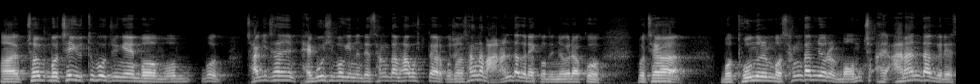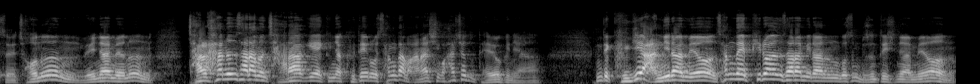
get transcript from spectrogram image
아, 저, 뭐, 제 유튜버 중에 뭐, 뭐, 뭐, 자기 자신 150억 있는데 상담하고 싶다 그랬고, 저는 상담 안 한다 그랬거든요. 그래갖고, 뭐, 제가 뭐, 돈을 뭐, 상담료를 뭐, 엄청, 아니, 안 한다 그랬어요. 저는, 왜냐면은, 잘 하는 사람은 잘하게 그냥 그대로 상담 안 하시고 하셔도 돼요, 그냥. 근데 그게 아니라면, 상담이 필요한 사람이라는 것은 무슨 뜻이냐면,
